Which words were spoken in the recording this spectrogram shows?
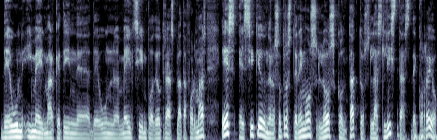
de un email marketing, eh, de un MailChimp o de otras plataformas, es el sitio donde nosotros tenemos los contactos, las listas de correo,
